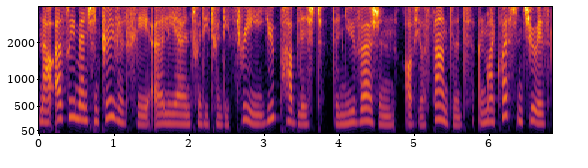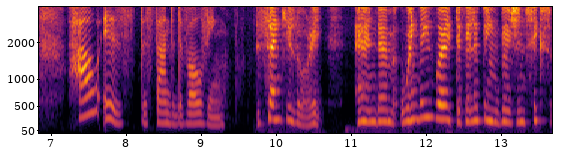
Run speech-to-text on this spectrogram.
Now, as we mentioned previously, earlier in 2023, you published the new version of your standard. And my question to you is how is the standard evolving? Thank you, Laurie. And um, when we were developing version 6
